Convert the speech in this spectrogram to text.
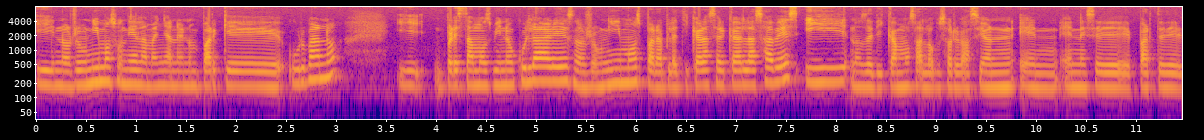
y, nos reunimos un día en la mañana en un parque urbano y prestamos binoculares, nos reunimos para platicar acerca de las aves y nos dedicamos a la observación en, en esa parte de,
